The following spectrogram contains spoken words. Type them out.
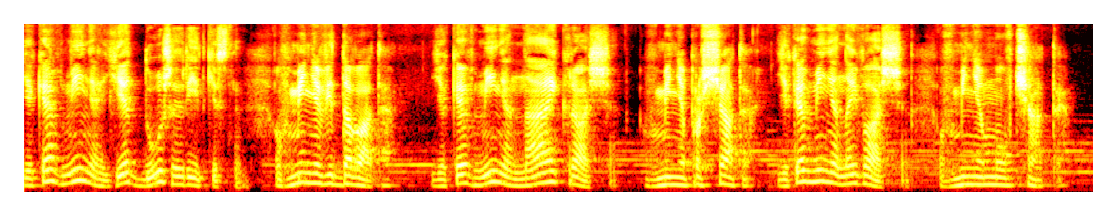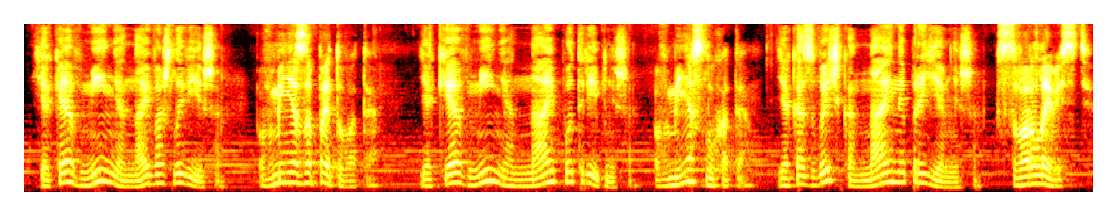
Яке вміння є дуже рідкісним? вміння віддавати, Яке вміння найкраще? вміння прощати, Яке вміння найважче? вміння мовчати, Яке вміння найважливіше? вміння запитувати, Яке вміння найпотрібніше? вміння слухати, Яка звичка найнеприємніша? сварливість,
